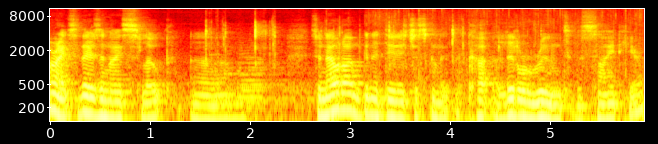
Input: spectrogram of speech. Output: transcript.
Alright, so there's a nice slope. Um, so now what I'm going to do is just going to cut a little room to the side here.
